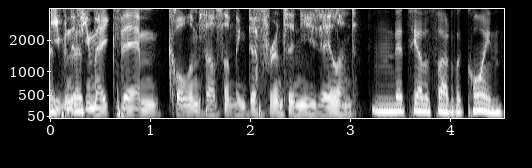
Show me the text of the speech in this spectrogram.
Even if you make them call themselves something different in New Zealand. Mm, that's the other side of the coin.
